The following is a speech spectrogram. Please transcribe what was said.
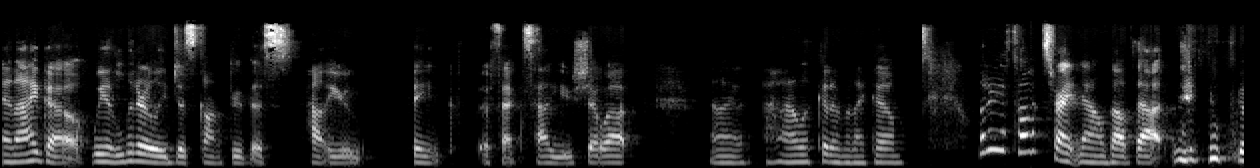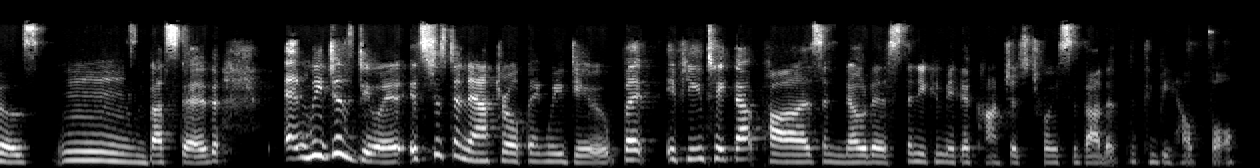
And I go, we had literally just gone through this how you think affects how you show up. And I, I look at him and I go, What are your thoughts right now about that? He goes, mm, Busted. And we just do it. It's just a natural thing we do. But if you take that pause and notice, then you can make a conscious choice about it that can be helpful.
